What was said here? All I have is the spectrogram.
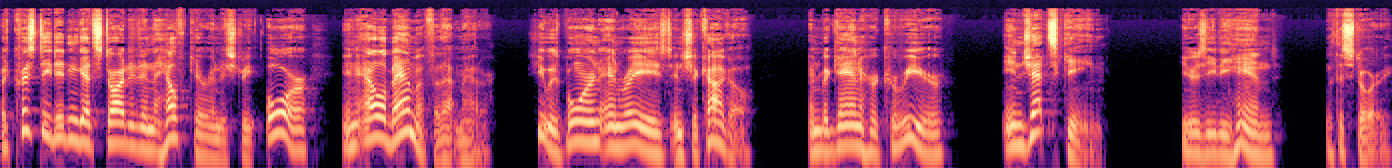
But Christy didn't get started in the healthcare industry, or in Alabama for that matter. She was born and raised in Chicago and began her career in jet skiing. Here's Edie Hand with the story.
